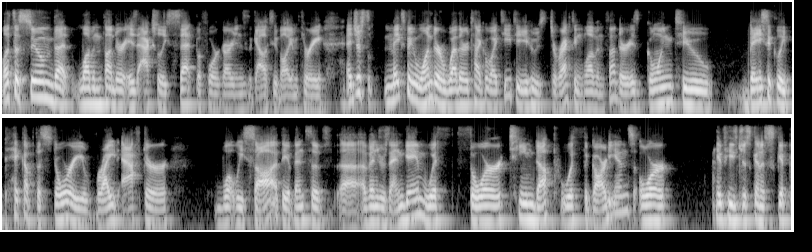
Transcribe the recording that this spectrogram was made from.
let's assume that Love and Thunder is actually set before Guardians of the Galaxy Volume 3. It just makes me wonder whether Taika Waititi, who's directing Love and Thunder, is going to basically pick up the story right after what we saw at the events of uh, Avengers Endgame with Thor teamed up with the Guardians, or if he's just going to skip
